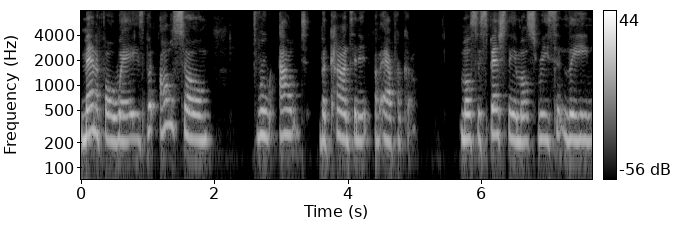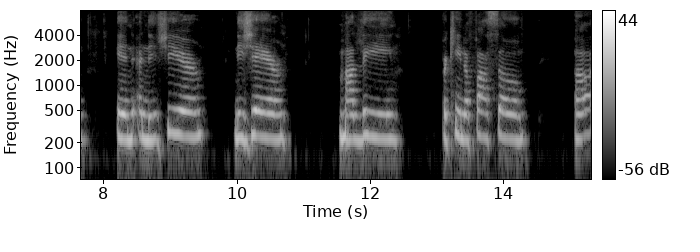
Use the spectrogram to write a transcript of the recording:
manifold ways, but also throughout the continent of Africa, most especially and most recently in Niger, Niger, Mali, Burkina Faso, uh,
